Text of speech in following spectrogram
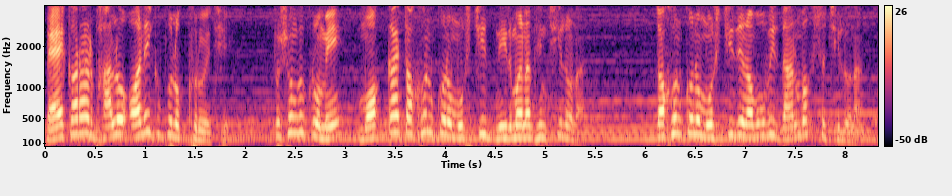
ব্যয় করার ভালো অনেক উপলক্ষ রয়েছে। প্রসঙ্গক্রমে, মক্কায় তখন কোনো মসজিদ নির্মাণাধীন ছিল না। তখন কোনো মসজিদে নববীর দানবক্স ছিল না।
